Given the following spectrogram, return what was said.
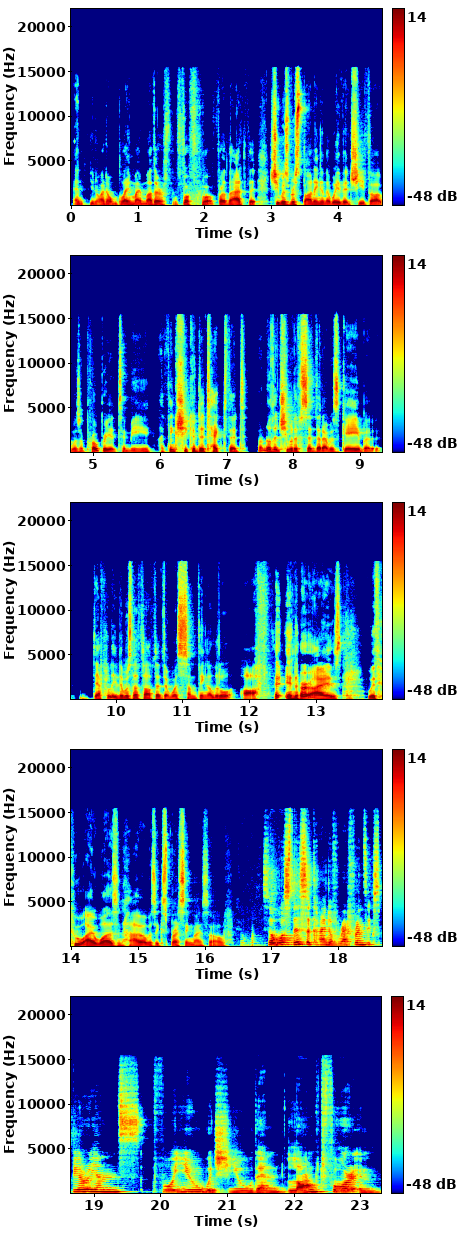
And you know i don't blame my mother for, for, for that that she was responding in the way that she thought was appropriate to me. I think she could detect that i don't know that she would have said that i was gay but definitely there was the thought that there was something a little off in her eyes with who i was and how i was expressing myself. So was this a kind of reference experience for you which you then longed for in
